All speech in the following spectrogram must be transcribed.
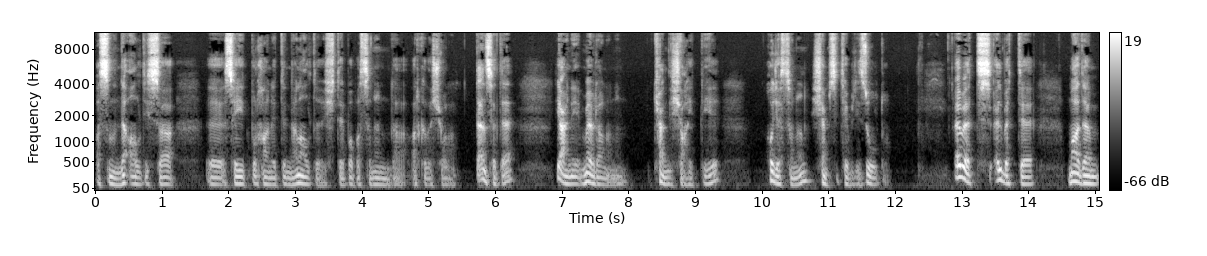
aslında ne aldıysa e, Seyyid Burhanettin'den aldı, işte babasının da arkadaşı olan dense de yani Mevlana'nın kendi şahitliği hocasının Şemsi Tebrizi oldu. Evet elbette madem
